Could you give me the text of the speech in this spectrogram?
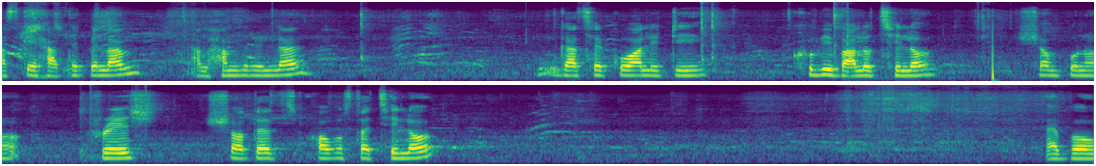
আজকে হাতে পেলাম, আলহামদুলিল্লাহ। গাছের কোয়ালিটি খুবই ভালো ছিল, সম্পূর্ণ ফ্রেশ, সতেজ অবস্থা ছিল। এবং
